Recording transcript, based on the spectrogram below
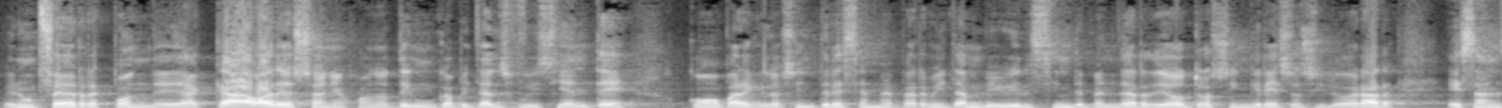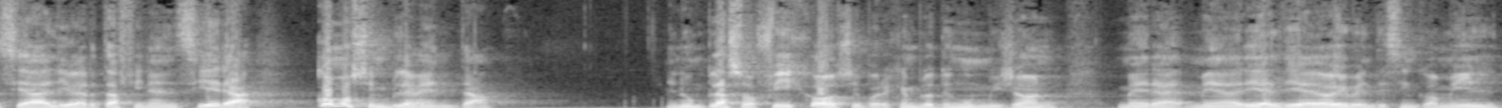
en un Fede Responde. De acá a varios años, cuando tenga un capital suficiente como para que los intereses me permitan vivir sin depender de otros ingresos y lograr esa ansiada libertad financiera, ¿cómo se implementa? En un plazo fijo, si por ejemplo tengo un millón, me, daría el día de hoy 25 mil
